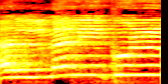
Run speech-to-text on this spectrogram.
الملك الملك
